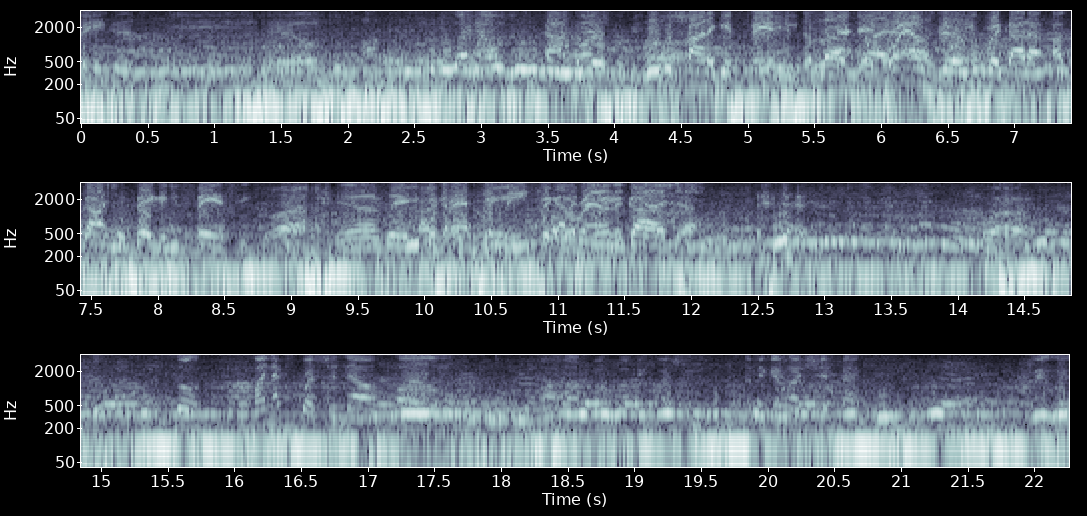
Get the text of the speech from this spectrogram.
Vegas. You know, The White House was too far for me. we was trying to get fancy. to love At, at White House. Brownsville, you break out a, a Garcia Vega, you fancy. Wow. You know what I'm saying? You break out a the green, you break out a green the Garcia. wow. My next question now. Um, I lost my fucking question. Let me get my shit back. We, we,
